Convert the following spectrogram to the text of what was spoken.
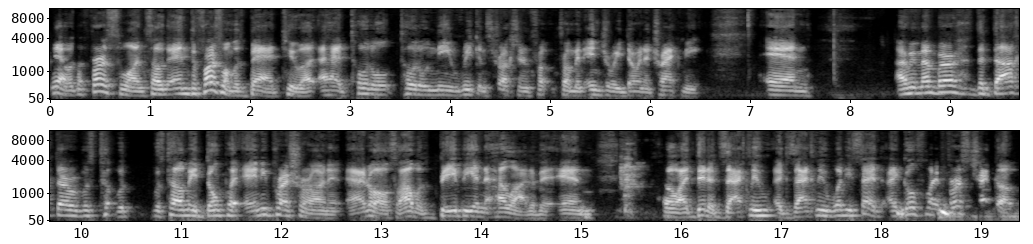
Yeah, it was the first one. So, and the first one was bad too. I, I had total total knee reconstruction from from an injury during a track meet, and I remember the doctor was t- was telling me don't put any pressure on it at all. So I was babying the hell out of it, and so I did exactly exactly what he said. I go for my first checkup.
